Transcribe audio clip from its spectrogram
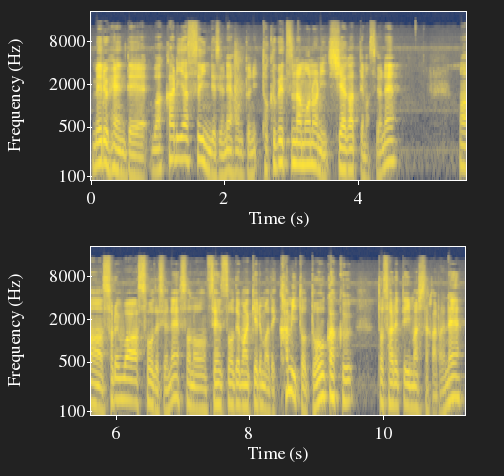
メルヘンで分かりやすいんですよね本当に。特別なものに仕上がってますよね。まあそれはそうですよね。その戦争で負けるまで神と同格とされていましたからね。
